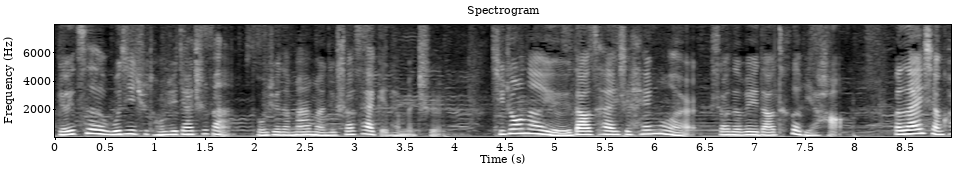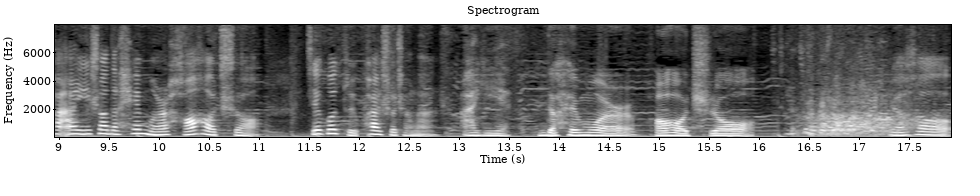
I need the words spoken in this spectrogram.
有一次，无忌去同学家吃饭，同学的妈妈就烧菜给他们吃。其中呢，有一道菜是黑木耳，烧的味道特别好。本来想夸阿姨烧的黑木耳好好吃哦，结果嘴快说成了阿姨，你的黑木耳好好吃哦。然后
